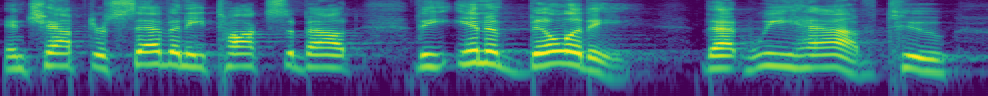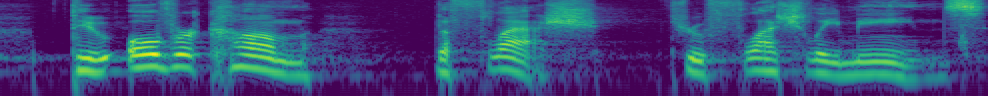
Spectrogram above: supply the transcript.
In chapter 7, he talks about the inability that we have to, to overcome the flesh through fleshly means.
